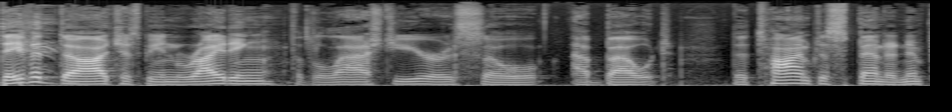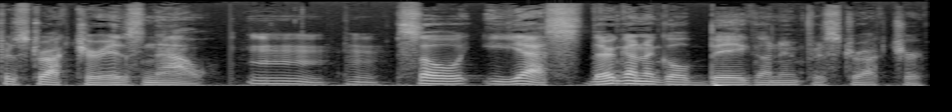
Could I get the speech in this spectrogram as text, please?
David Dodge has been writing for the last year or so about the time to spend on infrastructure is now. Mm-hmm. So, yes, they're going to go big on infrastructure.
